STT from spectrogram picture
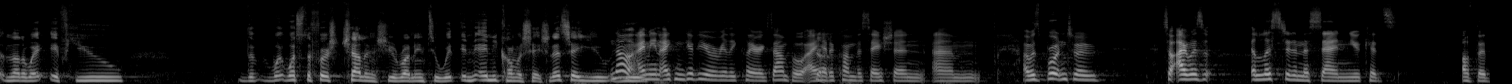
another way. If you, the, what's the first challenge you run into with in any conversation? Let's say you. No, you- I mean, I can give you a really clear example. I Yeah. had a conversation. Um, I was brought into a. So I was enlisted in the San New Kids of the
